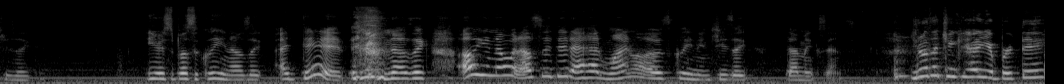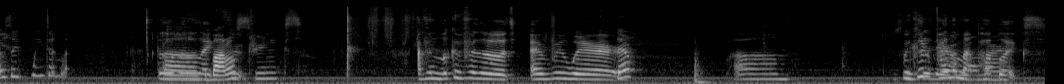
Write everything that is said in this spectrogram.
She's like, "You were supposed to clean." I was like, "I did," and I was like, "Oh, you know what else I did? I had wine while I was cleaning." She's like, "That makes sense." You know that drink you had at your birthday? I was like, "What are you talking about?" The Uh, little the like bottles? fruit drinks. I've been looking for those everywhere. They're- Um, we couldn't find them at at Publix.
